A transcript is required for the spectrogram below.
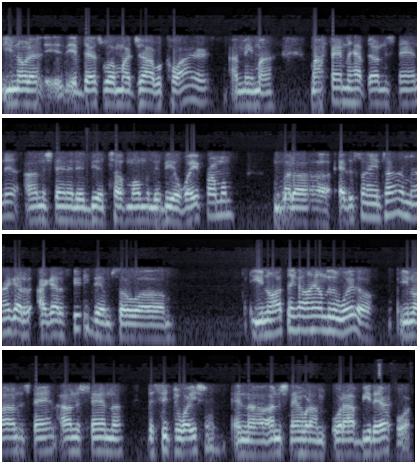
you know that if that's what my job requires. I mean, my my family have to understand it. I understand that it'd be a tough moment to be away from them, but uh, at the same time, I got I got to feed them. So, um, you know, I think I'll handle it well. You know, I understand. I understand the the situation and uh, understand what I'm what I'll be there for.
